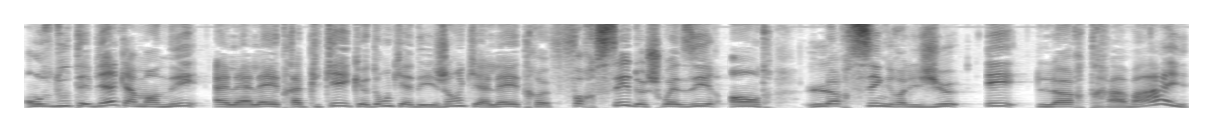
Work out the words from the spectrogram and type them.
On se doutait bien qu'à un moment donné, elle allait être appliquée et que donc il y a des gens qui allaient être forcés de choisir entre leurs signes religieux et leur travail.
